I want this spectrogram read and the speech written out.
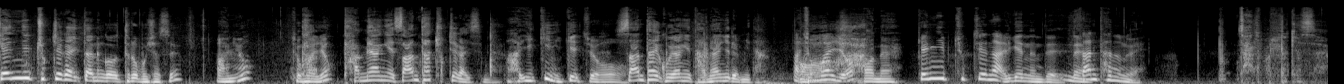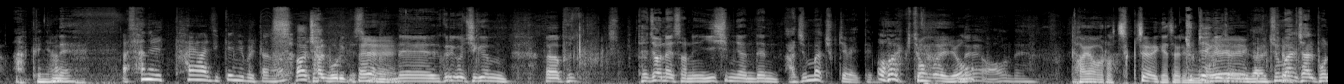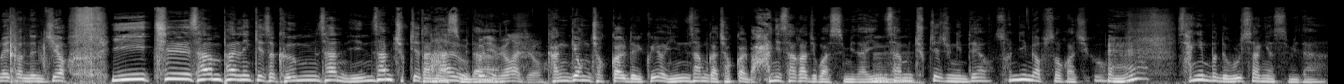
깻잎 축제가 있다는 거 들어보셨어요? 아니요. 정말요? 다, 담양에 산타 축제가 있습니다. 아, 있긴 있겠죠. 산타의 고향이 담양이랍니다. 아, 정말요? 어, 네. 깻잎 축제는 알겠는데 네. 산타는 왜? 잘 모르겠어요. 아, 그냥? 네. 아, 산을 타야지 깻잎을 따나? 아, 잘 모르겠습니다. 네. 네. 그리고 지금 어, 대전에서는 20년 된 아줌마 축제가 있답니다. 어, 정말요? 네. 어, 네. 바야흐로 축제의 계절입니다. 축제 계절입니다. 네, 그렇죠. 주말 잘 보내셨는지요? 2738님께서 금산 인삼축제 다녀왔습니다. 아유, 유명하죠. 강경 젓갈도 있고요. 인삼과 젓갈 많이 사가지고 왔습니다. 인삼 음. 축제 중인데요. 손님이 없어가지고 에? 상인분들 울상이었습니다.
